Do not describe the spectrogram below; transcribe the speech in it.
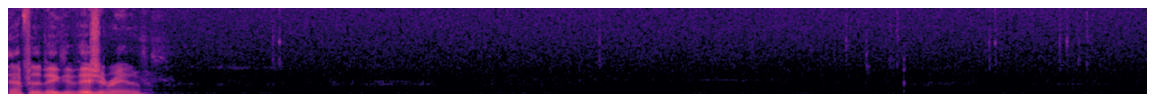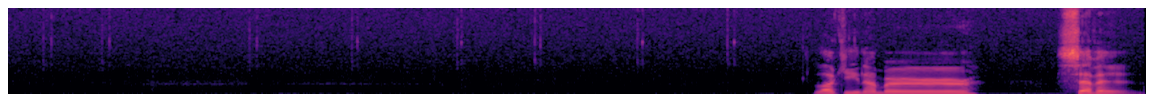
Time for the big division random. Lucky number seven.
